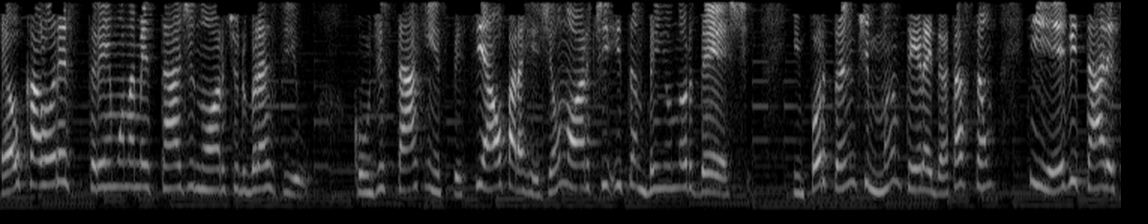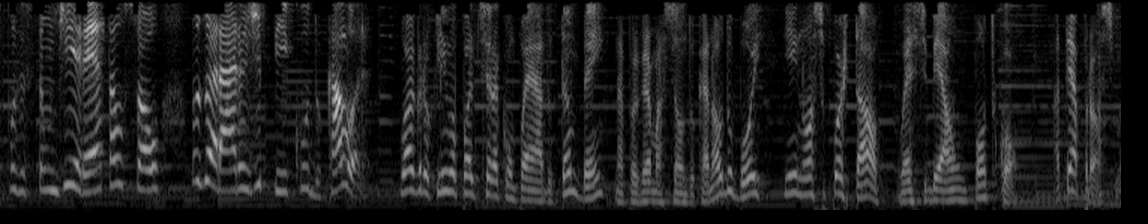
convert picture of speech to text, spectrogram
é o calor extremo na metade norte do Brasil, com destaque em especial para a região norte e também o nordeste. Importante manter a hidratação e evitar a exposição direta ao sol nos horários de pico do calor. O agroclima pode ser acompanhado também na programação do Canal do Boi e em nosso portal, o sba1.com. Até a próxima!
